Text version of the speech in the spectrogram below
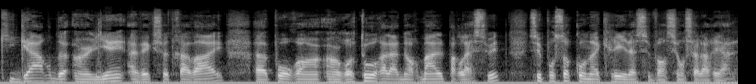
qui gardent un lien avec ce travail euh, pour un, un retour à la normale par la suite. C'est pour ça qu'on a créé la subvention salariale.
